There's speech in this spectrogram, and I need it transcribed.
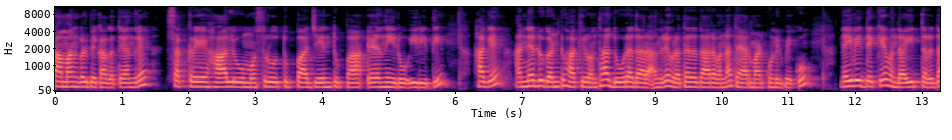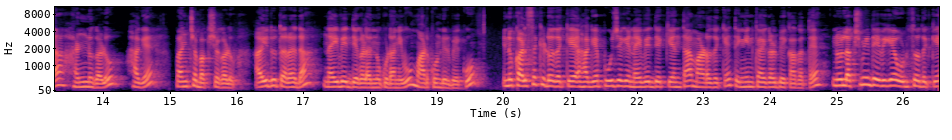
ಸಾಮಾನುಗಳು ಬೇಕಾಗುತ್ತೆ ಅಂದರೆ ಸಕ್ಕರೆ, ಹಾಲು, ಮೊಸರು, ತುಪ್ಪ, ಜೇನುತುಪ್ಪ, ಎಳನೀರು ಈ ರೀತಿ. ಹಾಗೆ ಹನ್ನೆರಡು ಗಂಟು ಹಾಕಿರುವಂತಹ ದೂರ ದಾರ ಅಂದರೆ ವ್ರತದ ದಾರವನ್ನು ತಯಾರು ಮಾಡ್ಕೊಂಡಿರಬೇಕು. ನೈವೇದ್ಯಕ್ಕೆ ಒಂದು ಐದು ಥರದ ಹಣ್ಣುಗಳು ಹಾಗೆ ಪಂಚಭಕ್ಷ್ಯಗಳು ಐದು ಥರದ ನೈವೇದ್ಯಗಳನ್ನು ಕೂಡ ನೀವು ಮಾಡ್ಕೊಂಡಿರಬೇಕು. ಇನ್ನು ಕಳಸಕ್ಕಿಡೋದಕ್ಕೆ ಹಾಗೆ ಪೂಜೆಗೆ ನೈವೇದ್ಯಕ್ಕೆ ಅಂತ ಮಾಡೋದಕ್ಕೆ ತೆಂಗಿನಕಾಯಿಗಳು ಬೇಕಾಗತ್ತೆ. ಇನ್ನು ಲಕ್ಷ್ಮೀ ದೇವಿಗೆ ಉಡಿಸೋದಕ್ಕೆ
